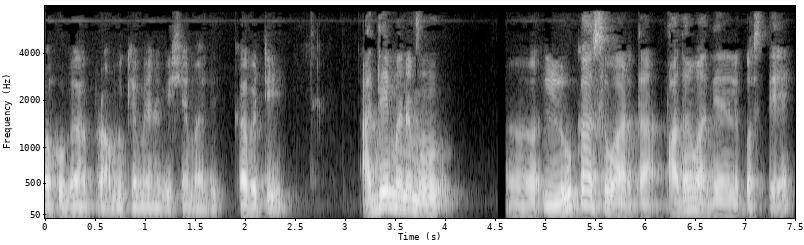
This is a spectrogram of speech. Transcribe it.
బహుగా ప్రాముఖ్యమైన విషయం అది. కాబట్టి అదే మనము లూకాసు వార్త పదవ అధ్యాయంలోకి వస్తే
